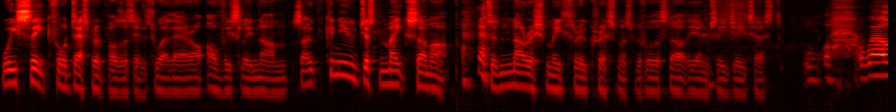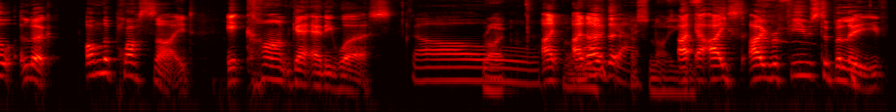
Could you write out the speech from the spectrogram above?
We seek for desperate positives where there are obviously none. So, can you just make some up to nourish me through Christmas before the start of the MCG test? Well, look, on the plus side, it can't get any worse. Oh. Right. I, I know Okay. that That's naive. I, I, I refuse to believe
